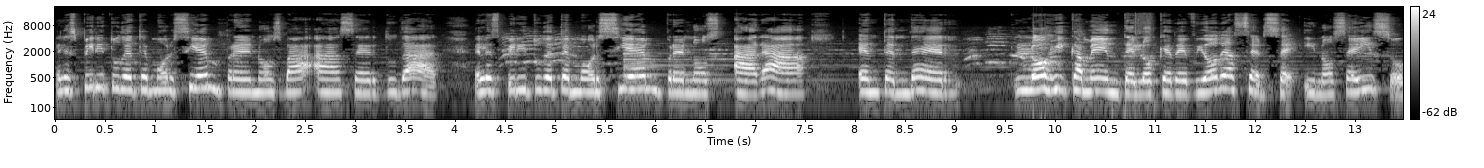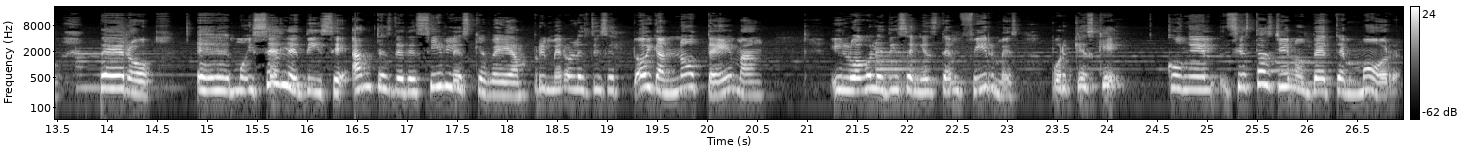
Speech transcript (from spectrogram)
El espíritu de temor siempre nos va a hacer dudar. El espíritu de temor siempre nos hará entender lógicamente lo que debió de hacerse y no se hizo. Pero eh, Moisés les dice, antes de decirles que vean, primero les dice, oigan, no teman. Y luego les dicen, estén firmes. Porque es que con él, si estás lleno de temor,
